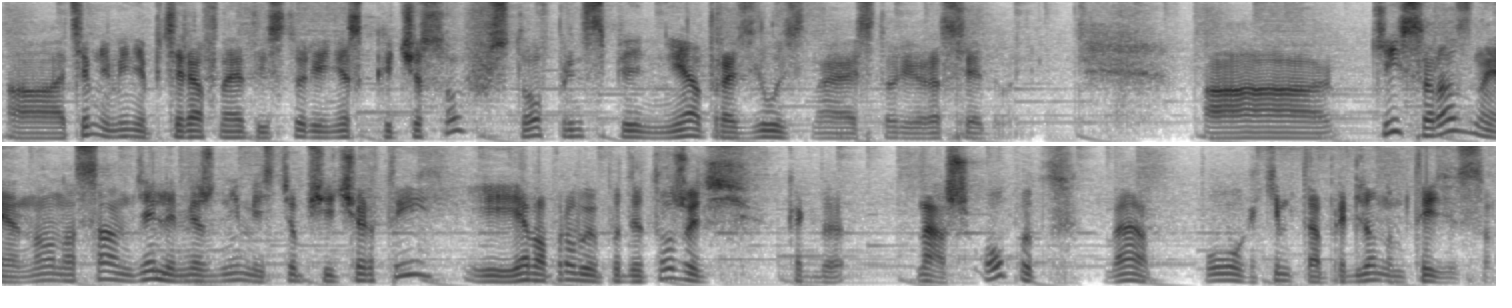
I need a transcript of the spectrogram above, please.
А, тем не менее, потеряв на этой истории несколько часов, что, в принципе, не отразилось на истории расследования. А, кейсы разные, но на самом деле между ними есть общие черты, и я попробую подытожить как бы наш опыт да, по каким-то определенным тезисам.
